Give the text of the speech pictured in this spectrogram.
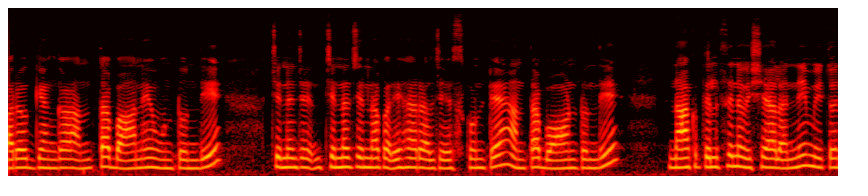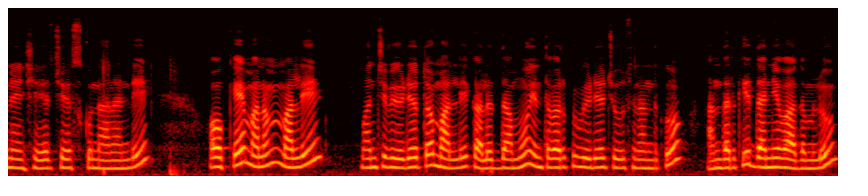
ఆరోగ్యంగా అంతా బాగానే ఉంటుంది. చిన్న చిన్న చిన్న పరిహారాలు చేసుకుంటే అంతా బాగుంటుంది. నాకు తెలిసిన విషయాలన్నీ మీతో నేను షేర్ చేసుకున్నానండి. ఓకే మనం మళ్ళీ మంచి వీడియోతో మళ్ళీ కలుద్దాము. ఇంతవరకు వీడియో చూసినందుకు అందరికీ ధన్యవాదములు.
